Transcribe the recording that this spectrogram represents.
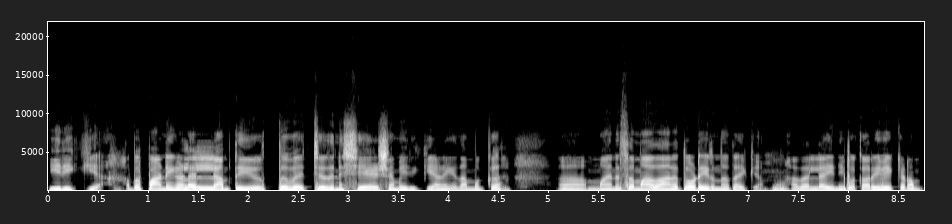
ഇരിക്കുക. അപ്പോൾ പണികളെല്ലാം തീർത്ത് വെച്ചതിന് ശേഷം ഇരിക്കുകയാണെങ്കിൽ നമുക്ക് മനസമാധാനത്തോടെ ഇരുന്ന് തയ്ക്കാം. അതല്ല ഇനിയിപ്പോൾ കറി വെക്കണം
